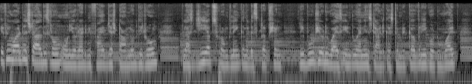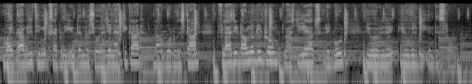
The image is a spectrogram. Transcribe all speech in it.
If you want to install this ROM on your Redmi 5 just download the ROM plus GApps from the link in the description. Reboot your device into an installed custom recovery go to wipe wipe everything except the internal storage and SD card. Now go to install flash the downloaded ROM plus GApps reboot you will be, you will be in this ROM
